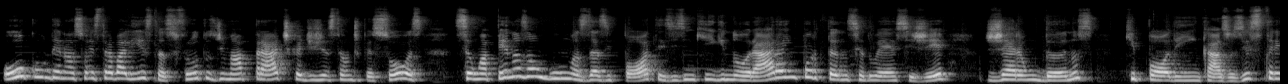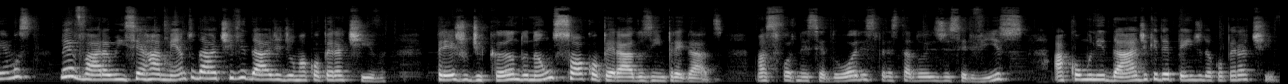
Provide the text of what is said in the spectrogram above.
ou condenações trabalhistas frutos de má prática de gestão de pessoas são apenas algumas das hipóteses em que ignorar a importância do ESG geram danos que podem, em casos extremos, levar ao encerramento da atividade de uma cooperativa, prejudicando não só cooperados e empregados, mas fornecedores, prestadores de serviços, a comunidade que depende da cooperativa.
